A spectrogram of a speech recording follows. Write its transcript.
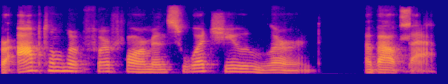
for optimal performance what you learned about that.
